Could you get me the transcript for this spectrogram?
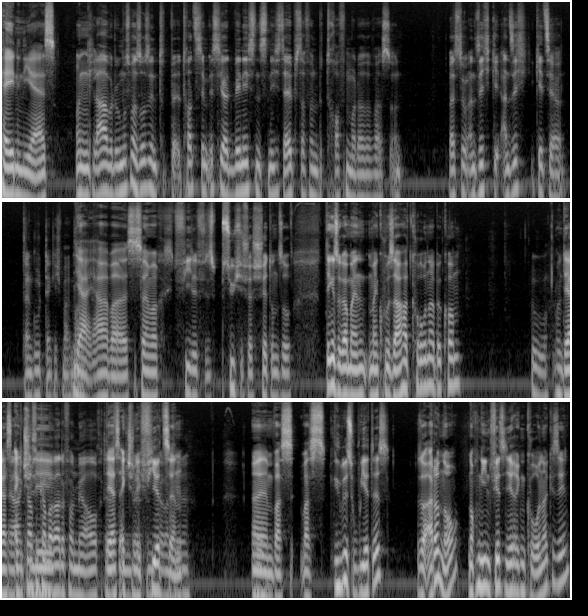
Pain in the Ass. Und Klar, aber du musst mal so sehen, trotzdem ist sie halt wenigstens nicht selbst davon betroffen oder sowas. Und weißt du, an sich, an sich geht's ja dann gut, denke ich mal. Ja, ja, aber es ist einfach viel psychischer Shit und so. Dinge sogar, mein, mein Cousin hat Corona bekommen. Uh. Und der ist ja, actually. Kamerade von mir auch. Der, der ist actually 14. Ähm, was, was übelst weird ist. So, I don't know. Noch nie einen 14-jährigen Corona gesehen.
